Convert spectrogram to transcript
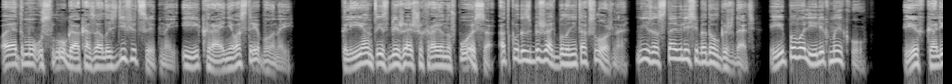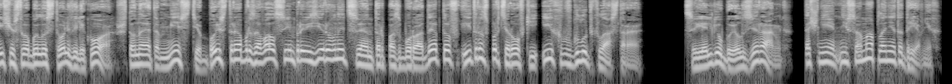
поэтому услуга оказалась дефицитной и крайне востребованной. Клиенты из ближайших районов пояса, откуда сбежать было не так сложно, не заставили себя долго ждать и повалили к маяку. Их количество было столь велико, что на этом месте быстро образовался импровизированный центр по сбору адептов и транспортировке их вглубь кластера. Целью был Зеранг, точнее, не сама планета древних,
